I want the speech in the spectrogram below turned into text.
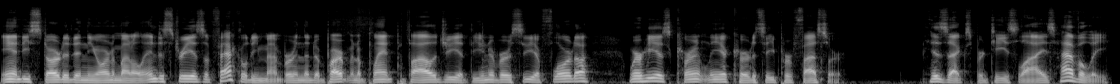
and he started in the ornamental industry as a faculty member in the Department of Plant Pathology at the University of Florida, where he is currently a courtesy professor. His expertise lies heavily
